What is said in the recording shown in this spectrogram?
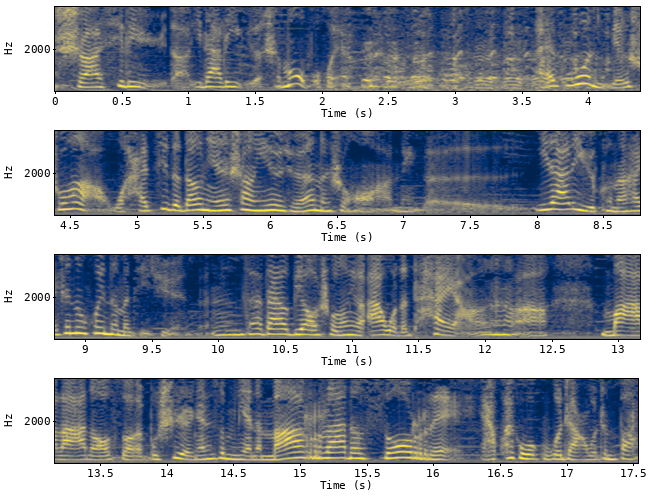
是啊，西利语的、意大利语的，什么我不会啊。哎，不过你别说啊，我还记得当年上音乐学院的时候啊，那个意大利语可能还真的会那么几句。嗯，大大家比较熟的那个啊，我的太阳是吧？马拉多索不是，人家是这么念的，马拉多索雷。呀，快给我鼓个掌，我真棒。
